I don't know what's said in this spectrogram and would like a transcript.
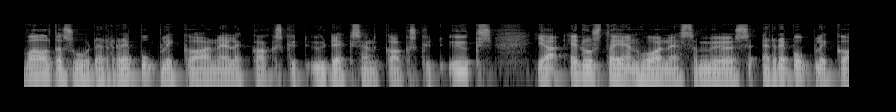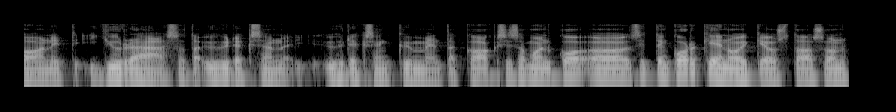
valtasuhde republikaaneille 29-21 ja edustajan huoneessa myös republikaanit jyrää 109-92. Samoin ko- uh, sitten korkein oikeus taas on uh,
